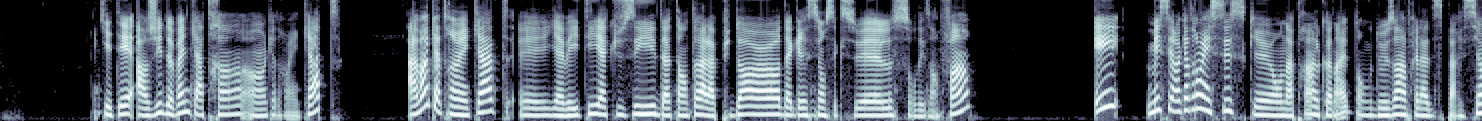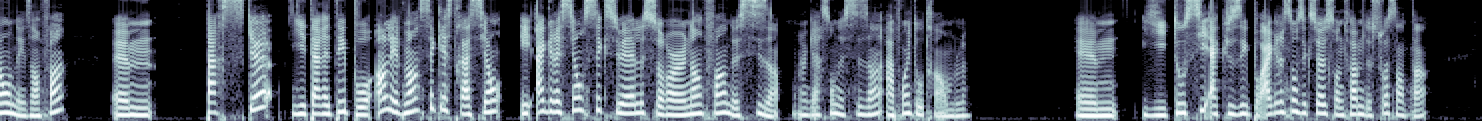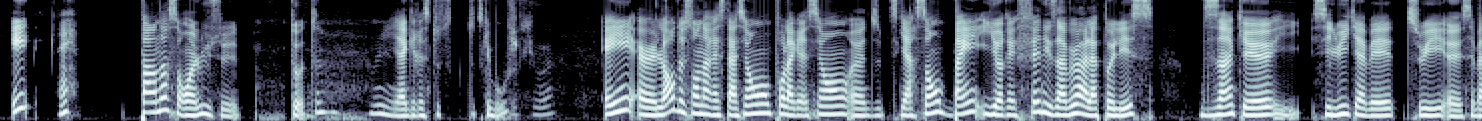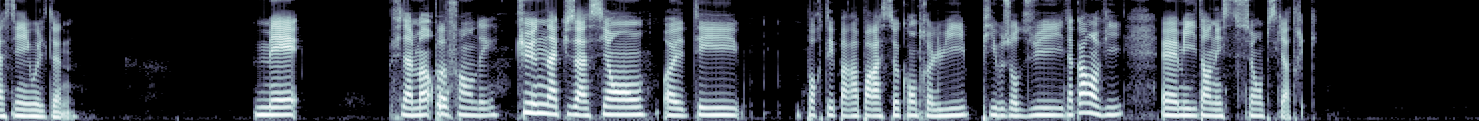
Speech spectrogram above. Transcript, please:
qui était âgé de 24 ans en 84. Avant 84, euh, il avait été accusé d'attentat à la pudeur, d'agression sexuelle sur des enfants. Et, mais c'est en 86 qu'on apprend à le connaître, donc deux ans après la disparition des enfants, euh, parce qu'il est arrêté pour enlèvement, séquestration et agression sexuelle sur un enfant de 6 ans, un garçon de 6 ans, à Pointe-aux-Trembles. Euh, il est aussi accusé pour agression sexuelle sur une femme de 60 ans. Et Hein? pendant son... Lui, c'est tout. Il agresse tout, tout ce qui bouge. Et euh, lors de son arrestation pour l'agression euh, du petit garçon, ben, il aurait fait des aveux à la police disant que c'est lui qui avait tué euh, Sébastien Wilton. Mais finalement, Pas fondé. aucune accusation a été portée par rapport à ça contre lui. Puis aujourd'hui, il est encore en vie, euh, mais il est en institution psychiatrique.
